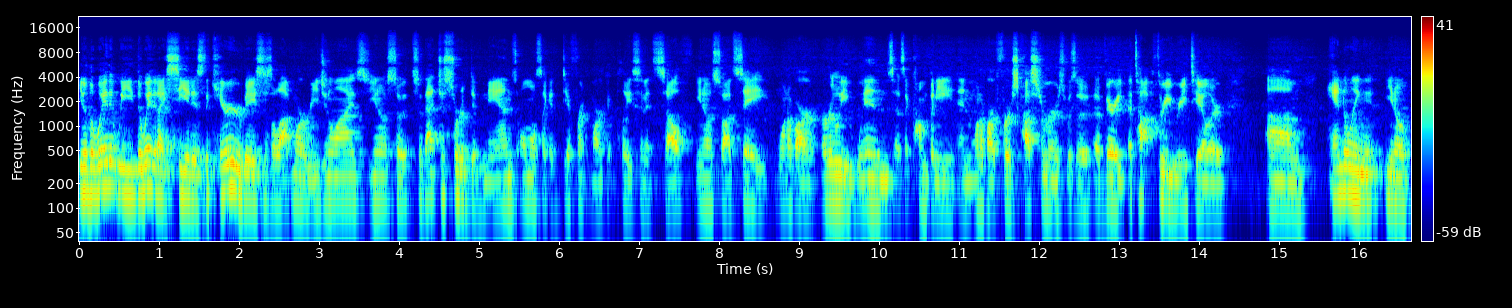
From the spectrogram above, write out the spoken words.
you know the way that we the way that I see it is the carrier base is a lot more regionalized. You know, so so that just sort of demands almost like a different marketplace in itself. You know, so I'd say one of our early wins as a company and one of our first customers was a, a very a top three retailer um, handling you know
